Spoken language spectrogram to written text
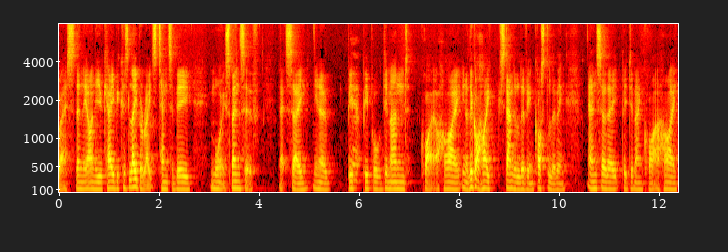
US than they are in the UK because labour rates tend to be more expensive. Let's say, you know, pe- yeah. people demand quite a high, you know, they've got a high standard of living, cost of living, and so they, they demand quite a high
